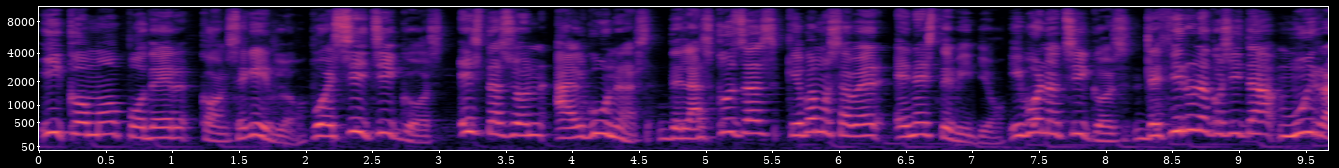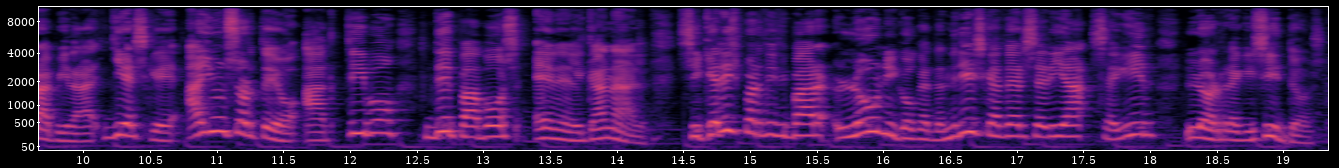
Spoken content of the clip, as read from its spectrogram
y cómo poder conseguirlo. Pues sí chicos, estas son algunas de las cosas que vamos a ver en este vídeo. Y bueno chicos, decir una cosita muy rápida y es que hay un sorteo activo de pavos en el canal si queréis participar, lo único que tendríais que hacer sería seguir los requisitos.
